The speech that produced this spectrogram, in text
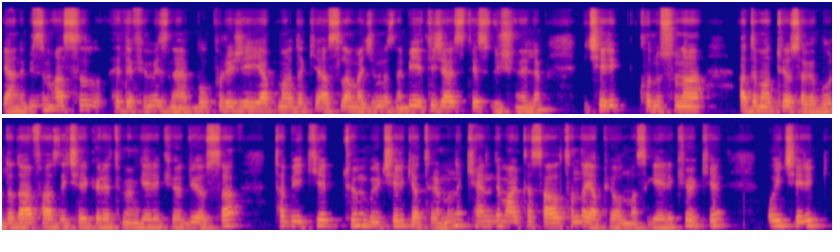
Yani bizim asıl hedefimiz ne? Bu projeyi yapmadaki asıl amacımız ne? Bir ticaret sitesi düşünelim. İçerik konusuna adım atıyorsa ve burada daha fazla içerik üretmem gerekiyor diyorsa tabii ki tüm bu içerik yatırımını kendi markası altında yapıyor olması gerekiyor ki o içerik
